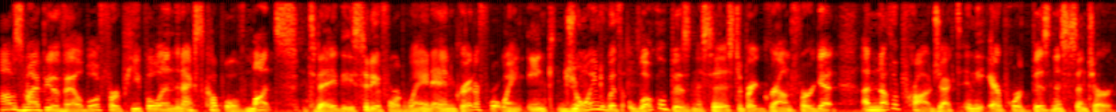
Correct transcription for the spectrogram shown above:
Jobs might be available for people in the next couple of months. Today, the City of Fort Wayne and Greater Fort Wayne Inc. joined with local businesses to break ground for yet another project in the Airport Business Center.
